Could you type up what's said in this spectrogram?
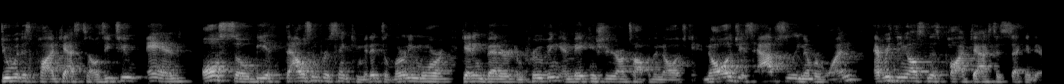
do what this podcast tells you to, and also be a thousand percent committed to learning more, getting better, improving, and making sure you're on top of the knowledge game. Knowledge is absolutely number one. Everything else in this podcast is secondary.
